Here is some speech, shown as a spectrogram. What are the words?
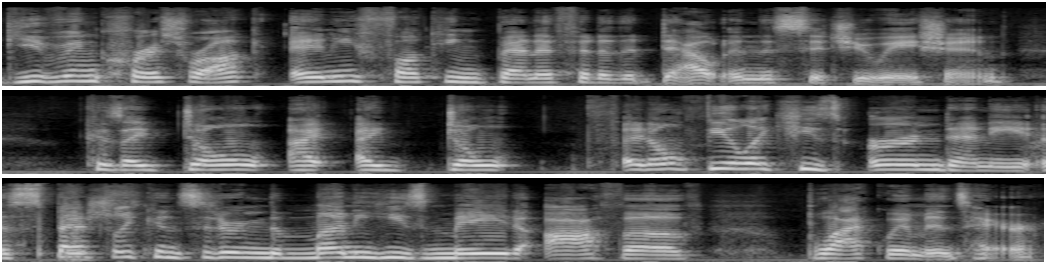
giving Chris Rock any fucking benefit of the doubt in this situation because I don't, I, I don't, I don't feel like he's earned any, especially considering the money he's made off of black women's hair.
